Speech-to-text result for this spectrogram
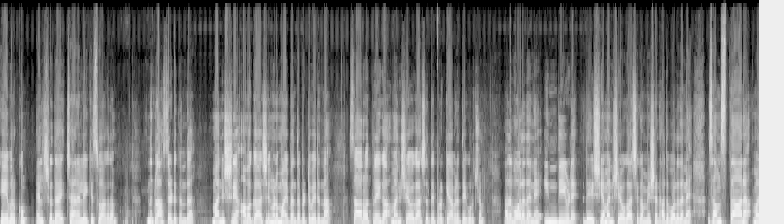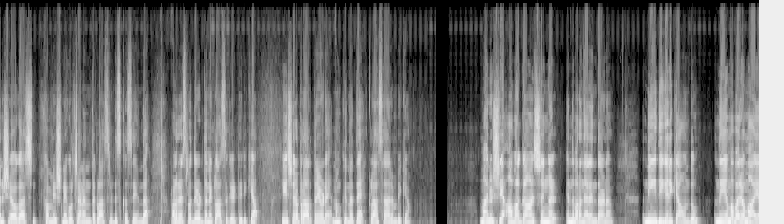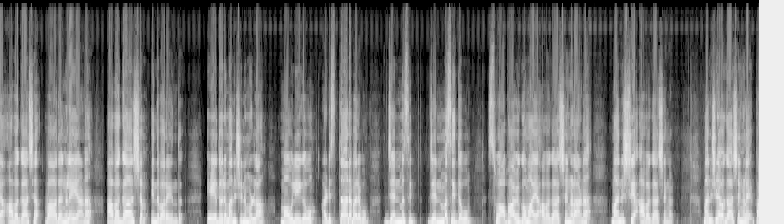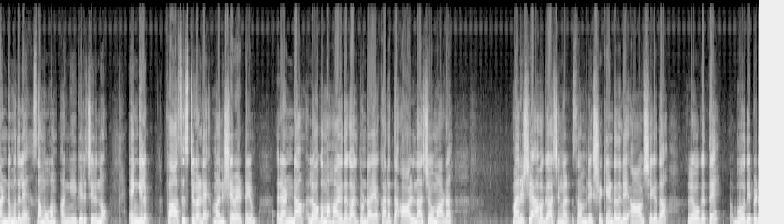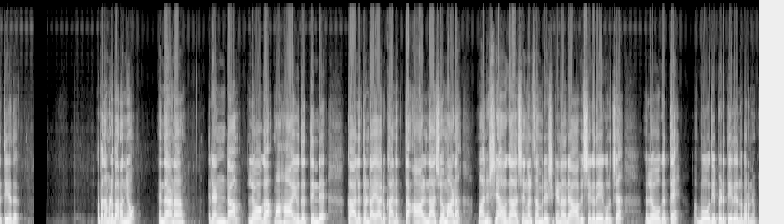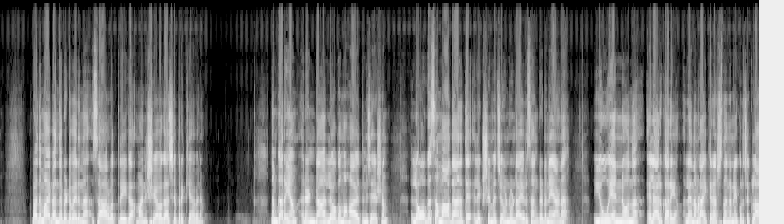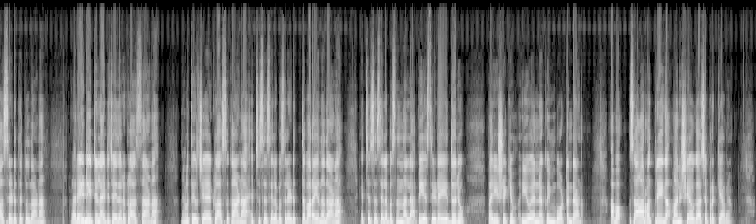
ഏവർക്കും എൽഷദ ചാനലിലേക്ക് സ്വാഗതം. ഇന്ന് ക്ലാസ് എടുക്കുന്നത് മനുഷ്യ അവകാശങ്ങളുമായി ബന്ധപ്പെട്ട് വരുന്ന സാർവത്രിക മനുഷ്യാവകാശത്തെ പ്രഖ്യാപനത്തെക്കുറിച്ചും അതുപോലെ തന്നെ ഇന്ത്യയുടെ ദേശീയ മനുഷ്യാവകാശ കമ്മീഷൻ അതുപോലെ തന്നെ സംസ്ഥാന മനുഷ്യാവകാശ കമ്മീഷനെ കുറിച്ചാണ് ഇന്നത്തെ ക്ലാസ്സിൽ ഡിസ്കസ് ചെയ്യുന്നത്. വളരെ ശ്രദ്ധയോടെ തന്നെ ക്ലാസ് കേട്ടിരിക്കുക ഈശ്വര പ്രാർത്ഥനയോടെ നമുക്ക് ഇന്നത്തെ ക്ലാസ് ആരംഭിക്കാം. മനുഷ്യ അവകാശങ്ങൾ എന്ന് പറഞ്ഞാൽ എന്താണ്? നീതീകരിക്കാവുന്നതും നിയമപരവുമായ അവകാശവാദങ്ങളെയാണ് അവകാശം എന്ന് പറയുന്നത്. ഏതൊരു മനുഷ്യനുമുള്ള മൗലികവും അടിസ്ഥാനപരവും ജന്മസി ജന്മസിദ്ധവും സ്വാഭാവികവുമായ അവകാശങ്ങളാണ് മനുഷ്യ അവകാശങ്ങൾ. മനുഷ്യ അവകാശങ്ങളെ പണ്ട് മുതലേ സമൂഹം അംഗീകരിച്ചിരുന്നു. എങ്കിലും ഫാസിസ്റ്റുകളുടെ മനുഷ്യവേട്ടയും രണ്ടാം ലോക മഹായുധകാലത്തുണ്ടായ കനത്ത ആൾനാശവുമാണ് മനുഷ്യ അവകാശങ്ങൾ സംരക്ഷിക്കേണ്ടതിന്റെ ആവശ്യകത ലോകത്തെ ബോധ്യപ്പെടുത്തിയത്. അപ്പോൾ നമ്മൾ പറഞ്ഞു എന്താണ്? രണ്ടാം ലോക മഹായുദ്ധത്തിന്റെ കാലത്തുണ്ടായ ഒരു കനത്ത ആൾനാശവുമാണ് മനുഷ്യ അവകാശങ്ങൾ സംരക്ഷിക്കേണ്ടതിന്റെ ആവശ്യകതയെക്കുറിച്ച് ലോകത്തെ ബോധ്യപ്പെടുത്തിയത് എന്ന് പറഞ്ഞു. അപ്പോൾ അതുമായി ബന്ധപ്പെട്ട് വരുന്ന സാർവത്രിക മനുഷ്യാവകാശ പ്രഖ്യാപനം. നമുക്കറിയാം രണ്ടാം ലോക മഹായുദ്ധത്തിന് ശേഷം ലോക സമാധാനത്തെ ലക്ഷ്യം വെച്ചുകൊണ്ടുണ്ടായ ഒരു സംഘടനയാണ് യു എൻ ഒ എന്ന് എല്ലാവർക്കും അറിയാം. അല്ലേ? നമ്മൾ ഐക്യരാഷ്ട്ര സംഘടനയെക്കുറിച്ച് ക്ലാസ് എടുത്തിട്ടുള്ളതാണ്. വളരെ ഡീറ്റെയിൽ ആയിട്ട് ചെയ്തൊരു ക്ലാസ്സാണ് നിങ്ങൾ തീർച്ചയായും ക്ലാസ് കാണുക. എച്ച് എസ് എസ് സിലബസിൽ എടുത്ത് പറയുന്നതാണ്. എച്ച് എസ് എസ് സിലബസ് എന്നല്ല പി എസ് സിയുടെ ഏതൊരു പരീക്ഷയ്ക്കും യു എൻ ഒക്കെ ഇമ്പോർട്ടന്റ് ആണ്. അപ്പോൾ സാർവത്രിക മനുഷ്യാവകാശ പ്രഖ്യാപനം.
